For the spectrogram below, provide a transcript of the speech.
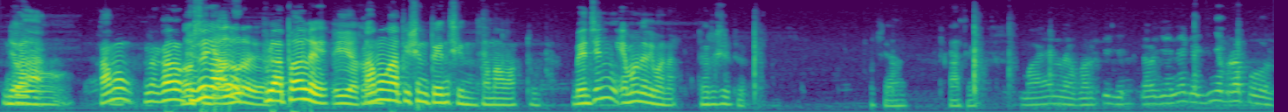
Jauh. kamu nah, kalau Harus gitu kamu ya? bolak balik iya kan kamu ngabisin bensin sama waktu bensin emang dari mana dari situ Jangan kasih. Lumayan lah berarti kalau jadinya gajinya berapa Ul?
